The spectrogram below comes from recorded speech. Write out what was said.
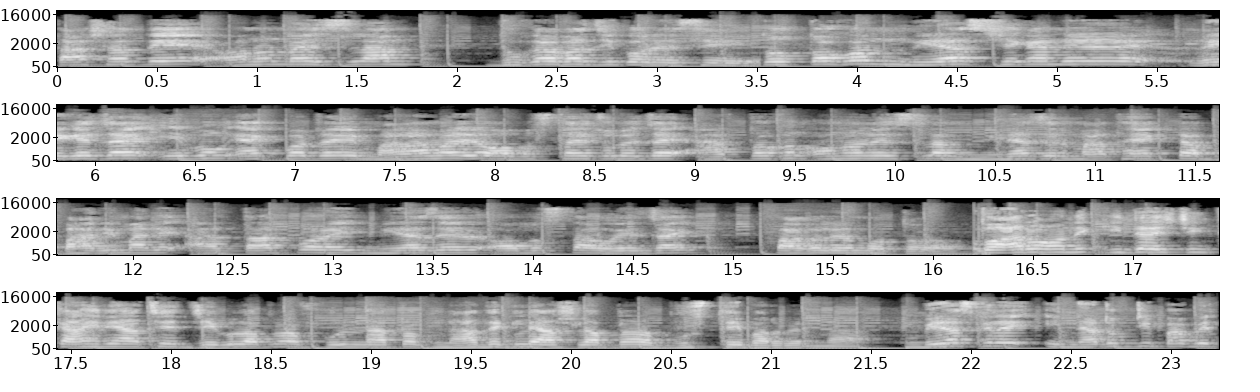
তার সাথে অনন্যা ইসলাম ধোকাবাজি করেছে। তো তখন মিরাজ সেখানে রেগে যায় এবং এক পর্যায়ে মারামারির অবস্থায় চলে যায়। আর তখন অনন্ত ইসলাম মিরাজের মাথায় একটা বাড়ি মারে আর তারপরে মিরাজের অবস্থা হয়ে যায় পাগলের মতো। তো আরও অনেক ইন্টারেস্টিং কাহিনী আছে যেগুলো আপনারা ফুল নাটক না দেখলে আসলে আপনারা বুঝতেই পারবেন না। মিরাজ খানের এই নাটকটি পাবেন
